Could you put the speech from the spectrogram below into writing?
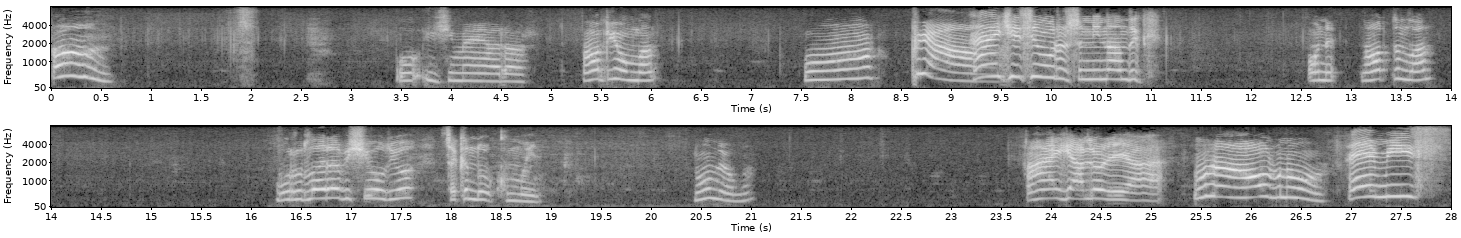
Aa. Bu işime yarar. Ne yapıyorum lan? Aa, piyav. He vurursun inandık. O ne? Ne yaptın lan? Borulara bir şey oluyor. Sakın dokunmayın. Ne oluyor lan? Aha gel oraya. Aha, al bunu. Hey mis.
